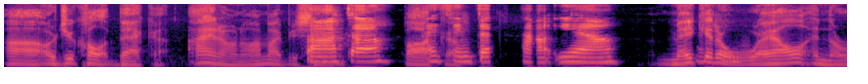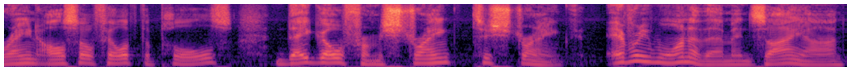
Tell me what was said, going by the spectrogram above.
Uh, or do you call it Becca? I don't know. I might be saying Baca. Baca. I think that's how, yeah. Make it a well, and the rain also fill up the pools. They go from strength to strength. Every one of them in Zion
